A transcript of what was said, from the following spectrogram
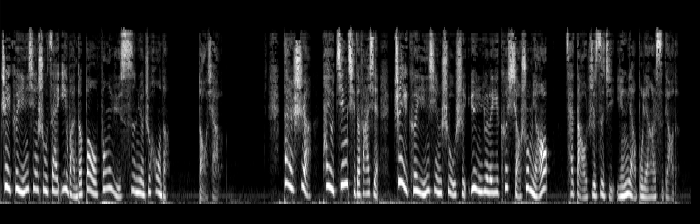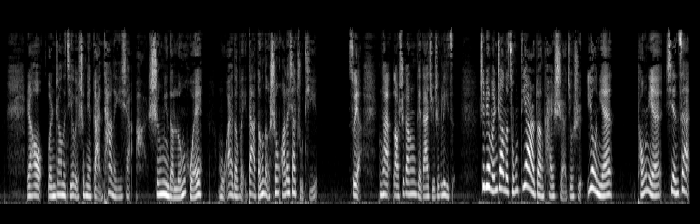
这棵银杏树在一晚的暴风雨肆虐之后呢，倒下了。但是啊，他又惊奇的发现，这棵银杏树是孕育了一棵小树苗，才导致自己营养不良而死掉的。然后文章的结尾顺便感叹了一下啊，生命的轮回、母爱的伟大等等，升华了一下主题。所以啊，你看老师刚刚给大家举这个例子，这篇文章呢从第二段开始啊，就是幼年、童年、现在，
